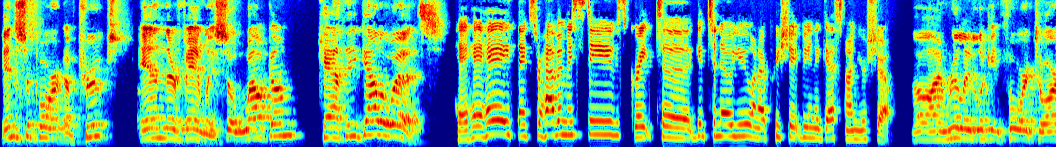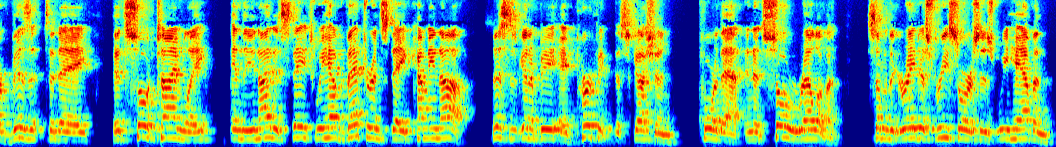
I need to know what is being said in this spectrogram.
in support of troops and their families. So, welcome, Kathy Gallowitz. Hey, hey, hey. Thanks for having me, Steve. It's great to get to know you, and I appreciate being a guest on your show. Oh, I'm really looking forward to our visit today it's so timely. In the United States, we have Veterans Day coming up. This is going to be a perfect discussion for that. And it's so relevant. Some of the greatest resources we have in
